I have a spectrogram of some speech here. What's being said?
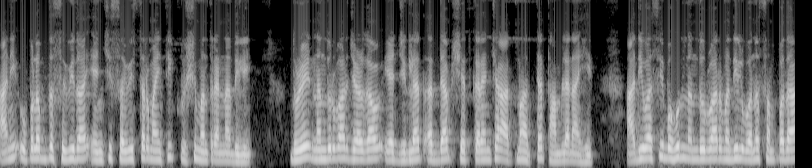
आणि उपलब्ध सुविधा यांची सविस्तर माहिती कृषी मंत्र्यांना दिली. धुळे नंदुरबार जळगाव या जिल्ह्यात अद्याप शेतकऱ्यांच्या आत्महत्या थांबल्या नाहीत. आदिवासी बहुल नंदुरबारमधील वनसंपदा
